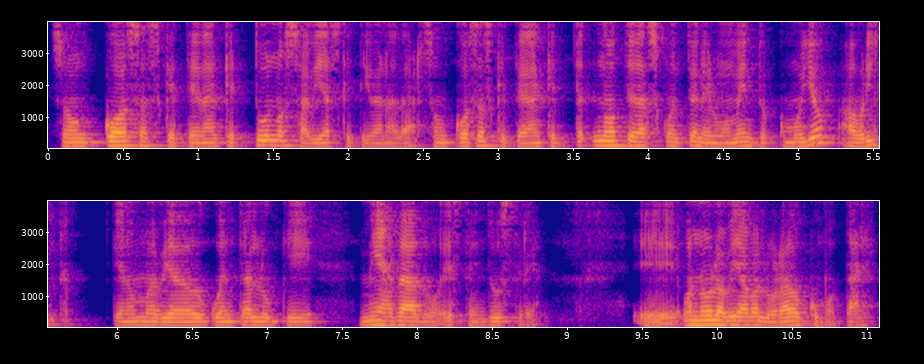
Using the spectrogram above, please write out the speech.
son cosas que te dan que tú no sabías que te iban a dar, son cosas que te dan que no te das cuenta en el momento, como yo ahorita, que no me había dado cuenta lo que me ha dado esta industria, eh, o no lo había valorado como tal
